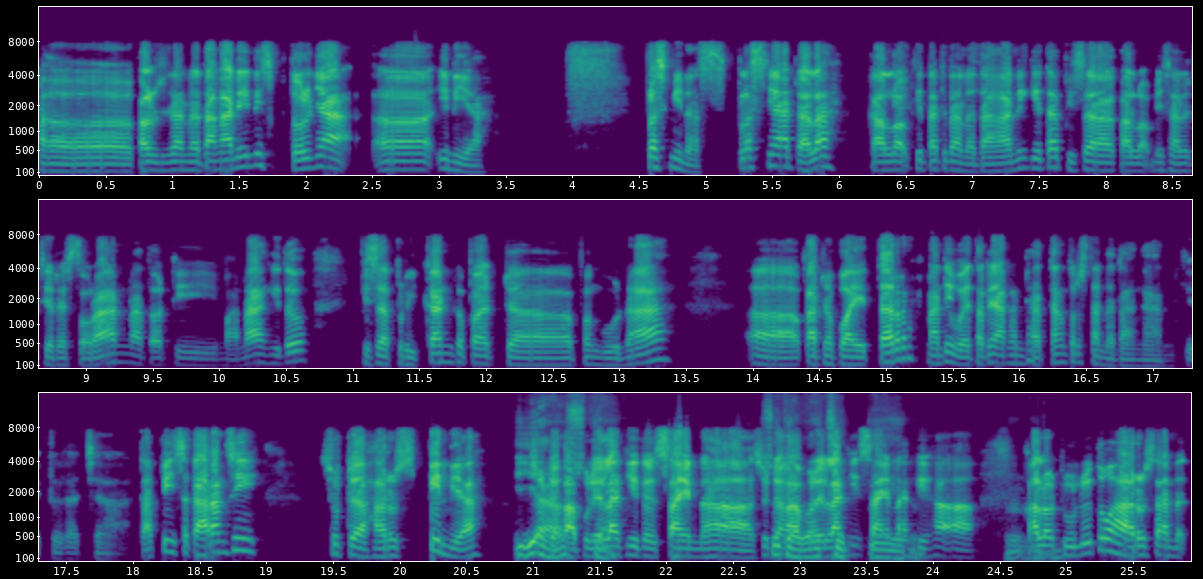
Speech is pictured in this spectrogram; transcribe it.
Uh, kalau ditandatangani ini sebetulnya uh, ini ya plus minus. Plusnya adalah kalau kita ditandatangani kita bisa kalau misalnya di restoran atau di mana gitu bisa berikan kepada pengguna uh, waiter nanti waiternya akan datang terus tanda tangan gitu saja. Tapi sekarang sih sudah harus pin ya Iya, sudah nggak boleh lagi tuh sign, ha, sudah nggak boleh lagi sign lagi, ha. Hmm. Kalau dulu tuh harus tanda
